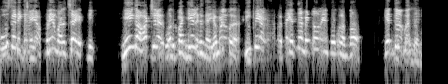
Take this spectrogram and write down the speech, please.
பூசணிக்காயை அப்படியே மறைச்சா எப்படி? நீங்க ஆட்சியில ஒரு பட்டியல் இருங்க எவ்வளவு? யூபி எத்தனை மெட்ரோ ரயில் கொண்டு வந்தோம்? எத்தனை வந்தோம்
